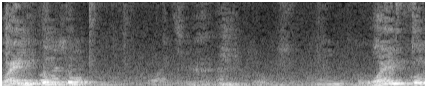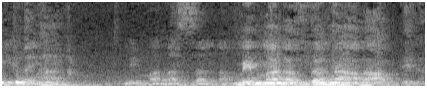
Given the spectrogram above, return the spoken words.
ওয়াইন কুন্তু ওয়াইন কুন্তুম হ্যাঁ। মিম্মা নাজ্জালনা। আলা আবদিনা।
